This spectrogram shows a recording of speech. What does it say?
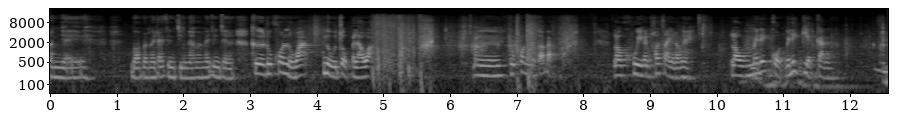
ลำไยบอกมันไม่ได้จริง ๆ นะมันไม่จริงๆคือทุกคนหนูว่าหนูจบไปแล้วอะมันทุกคนมันก็แบบ เราคุยกันเข้าใจแล้วไง เราไม่ได้โกรธไม่ได้เกลียดกันสี่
